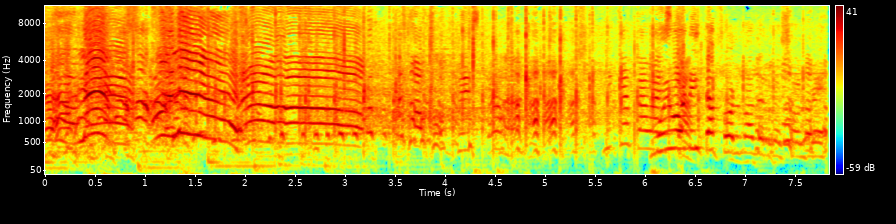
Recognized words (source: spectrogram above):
¡Olé! Muy forma de resolver.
